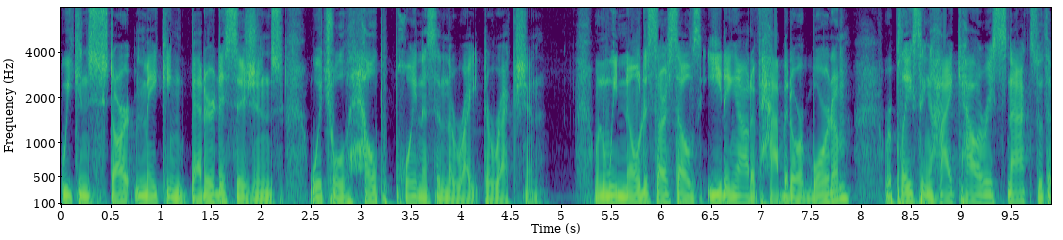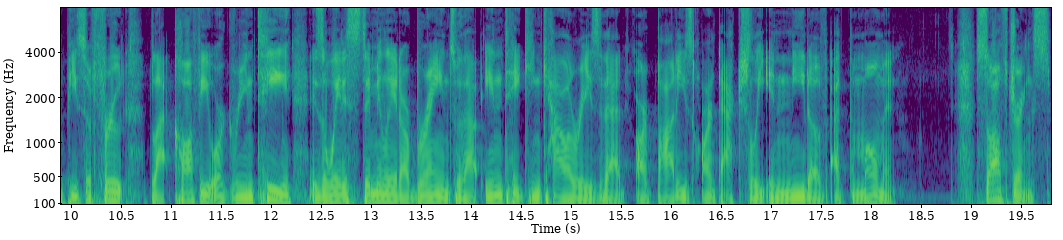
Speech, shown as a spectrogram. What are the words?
we can start making better decisions, which will help point us in the right direction. When we notice ourselves eating out of habit or boredom, replacing high calorie snacks with a piece of fruit, black coffee, or green tea is a way to stimulate our brains without intaking calories that our bodies aren't actually in need of at the moment. Soft drinks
